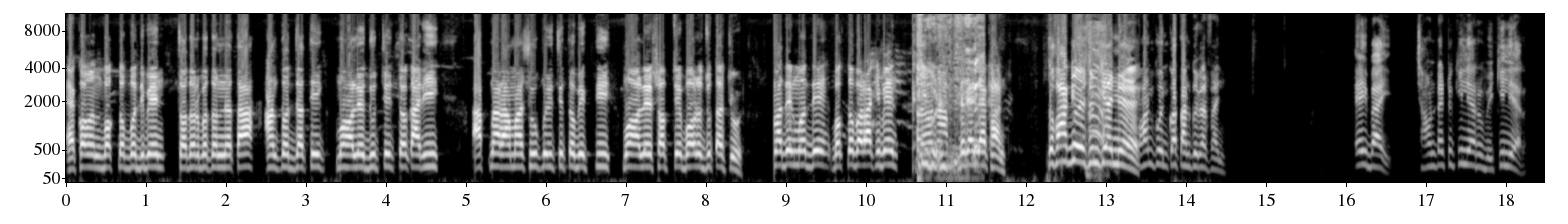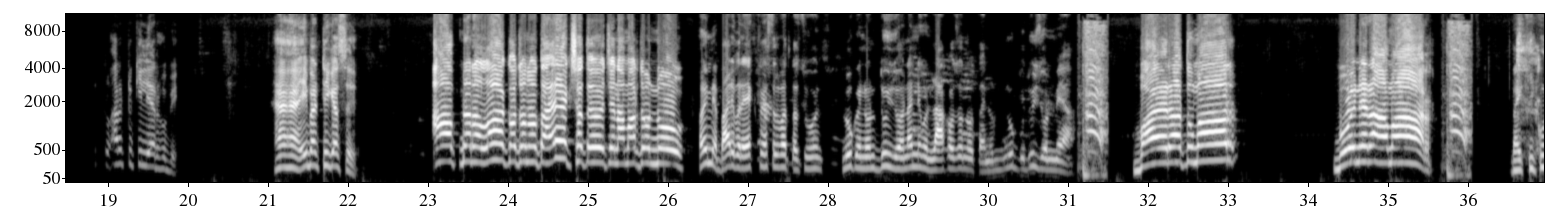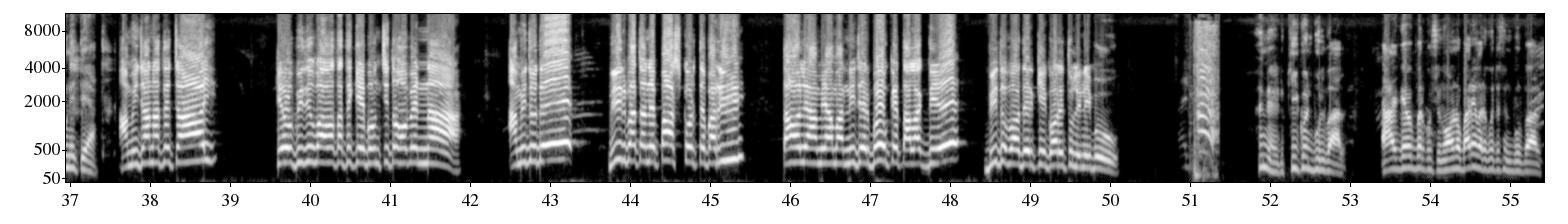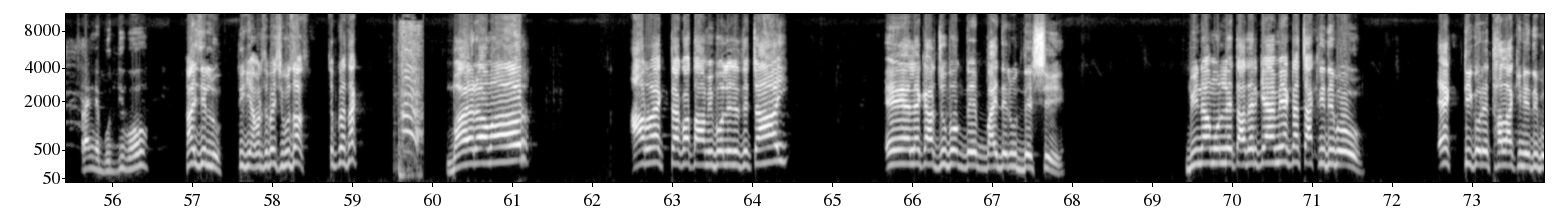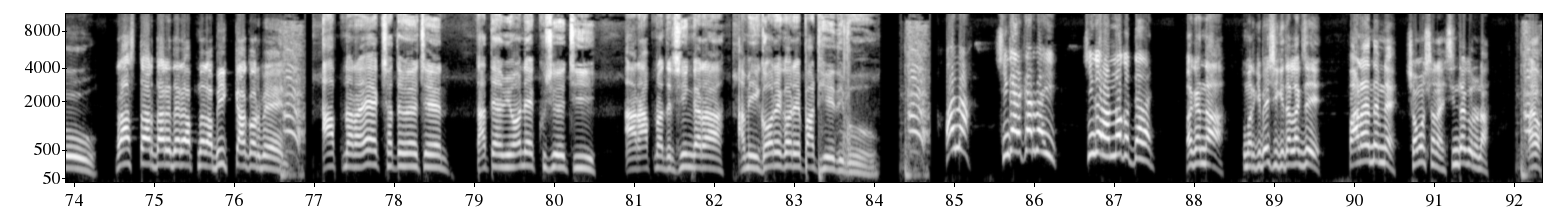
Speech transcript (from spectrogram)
এখন বক্তব্য দিবেন সদর বেতন নেতা আন্তর্জাতিক মহলে দুচিত্রকারী আপনার আমার সুপরিচিত ব্যক্তি মহলের সবচেয়ে বড় জুতা চোর আমাদের মধ্যে বক্তব্য রাখিবেন লেখান তো ফাগলে শুন কি আইনে? ফান কোন কথা কইবার ফাইন এই ভাই সাউন্ডটা একটু ক্লিয়ার হবে ক্লিয়ার একটু আর একটু ক্লিয়ার হবে। হ্যাঁ হ্যাঁ এইবার ঠিক আছে। আপনারা লাখ জনতা একসাথে হয়েছেন আমার জন্য। হই মে বারে বারে এক ফেসল বাতা শুন লোক এন দুইজন আনি লাখের জন্য তাই লোক দুইজন মিয়া। ভাইরা তোমার বোনেরা আমার। ভাই কি কোনিতে আমি জানাতে চাই কেউ বিধবা ভাতা থেকে বঞ্চিত হবেন না। আমি যদি নির্বাচনে পাশ করতে পারি তাহলে আমি আমার নিজের বউকে তালাক দিয়ে বিধবাদেরকে গড়ে তুলে নিব। হই কি ভুলবাল আগে একবার কইছুন অন্য বারে বারে কইতেছুন ভুলবাল হাই জিল্লু, তুই কি আমার বেশি বুঝাস? চুপ করে থাক। বাইরে আমার আরও একটা কথা আমি বলে যেতে চাই। এই এলাকার যুবকদের, ভাইদের উদ্দেশ্যে। বিনামূল্যে তাদেরকে আমি একটা চাকরি দেব। একটি করে থালা কিনে দিব। রাস্তার ধারে ধারে আপনারা ভিক্ষা করবেন। আপনারা একসাথে হয়েছেন, তাতে আমি অনেক খুশি হয়েছি। আর আপনাদের সিঙ্গারা আমি ঘরে ঘরে পাঠিয়ে দিব। ওই মা সিঙ্গার কার ভাই সিঙ্গার তোমার কি বেশি কিতা লাগছে? পাড়ায় দেন সমস্যা নাই চিন্তা করো না। আয়ো।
